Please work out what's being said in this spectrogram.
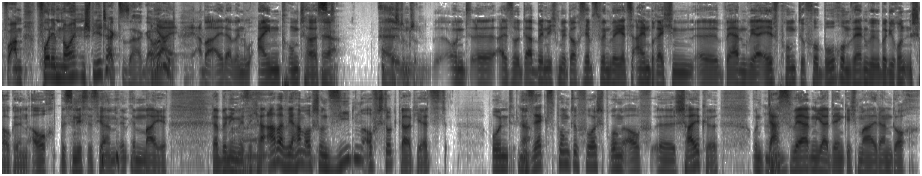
vor allem vor dem neunten Spieltag zu sagen. Aber ja, gut. aber Alter, wenn du einen Punkt hast, ja. Ja, das stimmt schon. Und äh, also da bin ich mir doch, selbst wenn wir jetzt einbrechen, äh, werden wir elf Punkte vor Bochum, werden wir über die Runden schaukeln, auch bis nächstes Jahr im, im Mai. Da bin ich mir sicher. Aber wir haben auch schon sieben auf Stuttgart jetzt und ja. sechs Punkte Vorsprung auf äh, Schalke. Und mhm. das werden ja, denke ich mal, dann doch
